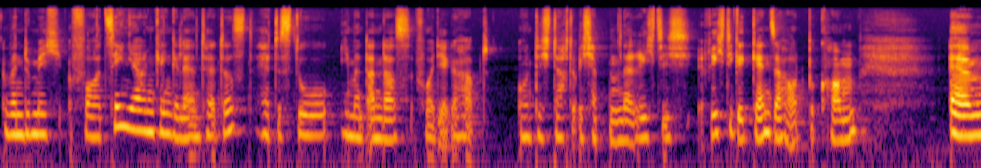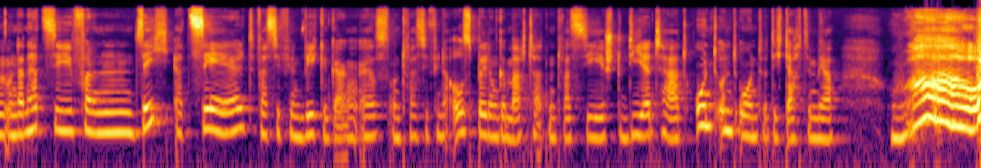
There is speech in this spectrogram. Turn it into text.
wenn du mich vor zehn Jahren kennengelernt hättest, hättest du jemand anders vor dir gehabt. Und ich dachte, ich habe eine richtig, richtige Gänsehaut bekommen. Ähm, und dann hat sie von sich erzählt, was sie für einen Weg gegangen ist und was sie für eine Ausbildung gemacht hat und was sie studiert hat und, und, und. Und ich dachte mir, wow,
